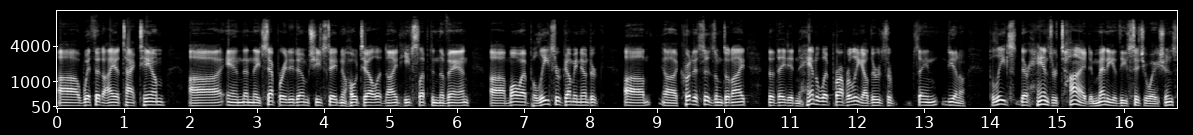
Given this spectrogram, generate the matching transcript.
uh, with it. I attacked him." Uh, and then they separated them. She stayed in a hotel at night. He slept in the van. Uh, Moab police are coming under um, uh, criticism tonight that they didn't handle it properly. Others are saying, you know, police, their hands are tied in many of these situations.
